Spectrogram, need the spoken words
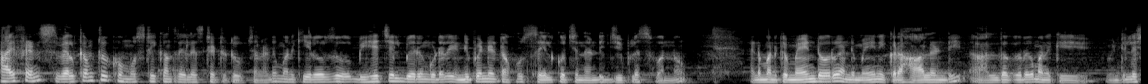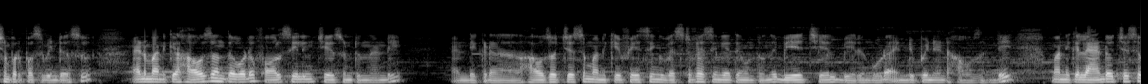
Hi friends welcome to Kommu Srikanth real estate YouTube channel అండి. మనకి ఈరోజు బిహెచ్ఎల్ బేరంగూడలో ఇండిపెండెంట్ హౌస్ సేల్కి వచ్చిందండి జీ ప్లస్ వన్. అండ్ మనకి మెయిన్ డోర్ అండ్ మెయిన్ ఇక్కడ హాల్ అండి. హాల్ దగ్గర మనకి వెంటిలేషన్ పర్పస్ విండోస్. అండ్ మనకి హౌస్ అంతా కూడా ఫాల్ సీలింగ్ చేసి ఉంటుందండి. అండ్ ఇక్కడ హౌస్ వచ్చేసి మనకి ఫేసింగ్ వెస్ట్ ఫేసింగ్ అయితే ఉంటుంది. బిహెచ్ఎల్ బేరంగూడ ఇండిపెండెంట్ హౌస్ అండి. మనకి ల్యాండ్ వచ్చేసి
